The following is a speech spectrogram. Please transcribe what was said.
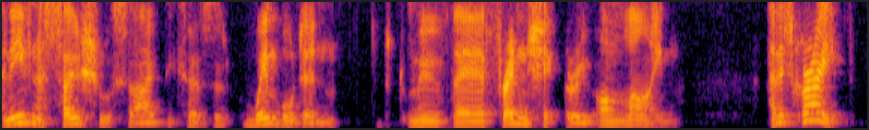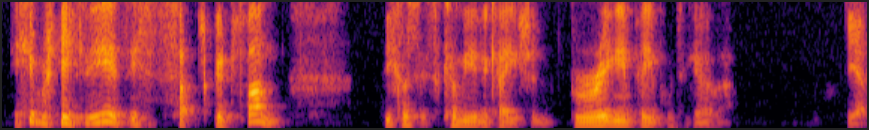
and even a social side, because Wimbledon moved their friendship group online. And it's great. It really is. It's such good fun because it's communication, bringing people together. Yeah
